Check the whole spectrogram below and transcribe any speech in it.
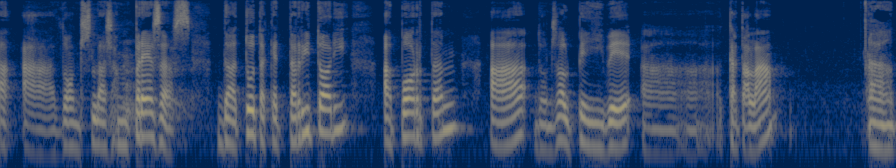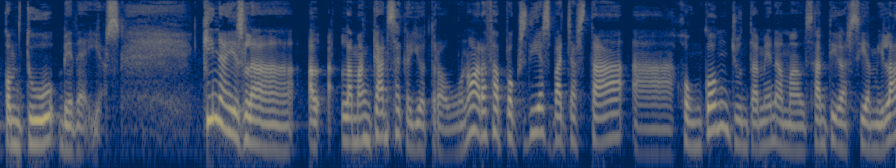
eh, doncs, les empreses de tot aquest territori aporten a, doncs, al PIB eh, català eh, com tu bé deies. Quina és la, la mancança que jo trobo? No? Ara fa pocs dies vaig estar a Hong Kong juntament amb el Santi García Milà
